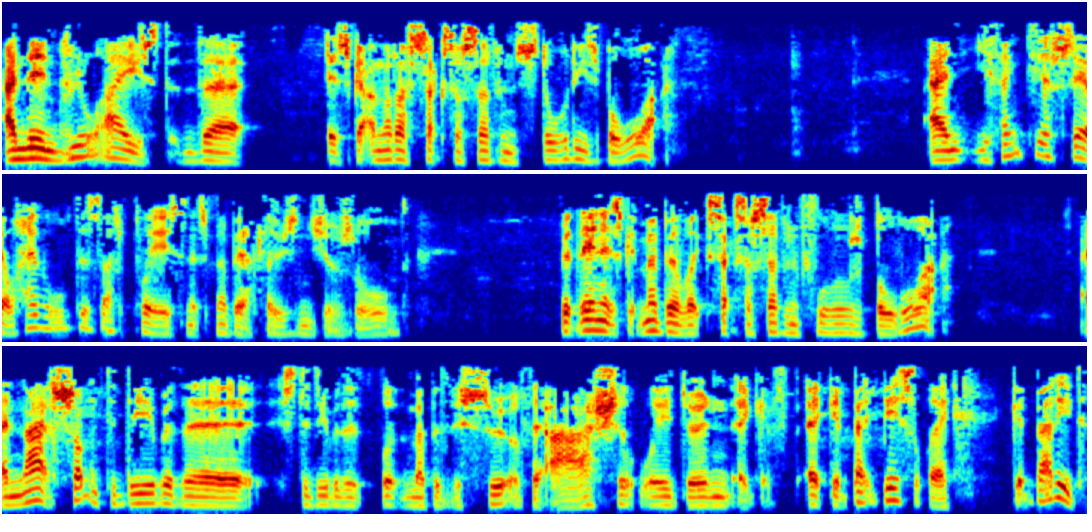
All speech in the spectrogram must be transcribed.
And then realised that it's got another six or seven stories below it. And you think to yourself, how old is this place? And it's maybe a thousand years old. But then it's got maybe like six or seven floors below it. And that's something to do with the, it's to do with the, maybe the suit of the ash that lay down. It get, it get ba- basically get buried.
